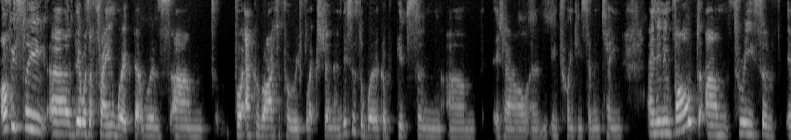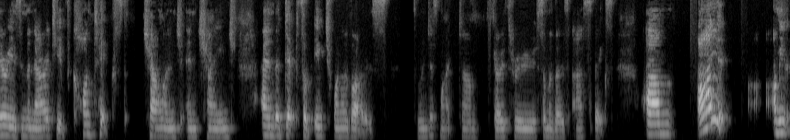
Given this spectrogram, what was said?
obviously uh, there was a framework that was um, for ACCA for Reflection. And this is the work of Gibson um, et al. In, in 2017. And it involved um, three sort of areas in the narrative, context, challenge and change, and the depth of each one of those. So we just might um, go through some of those aspects. Um, I, I mean,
